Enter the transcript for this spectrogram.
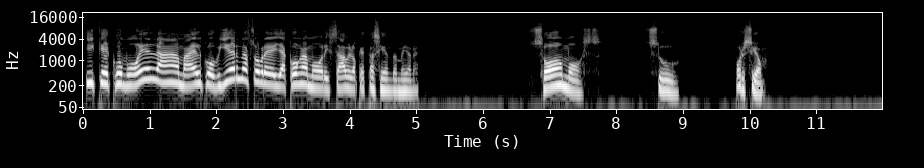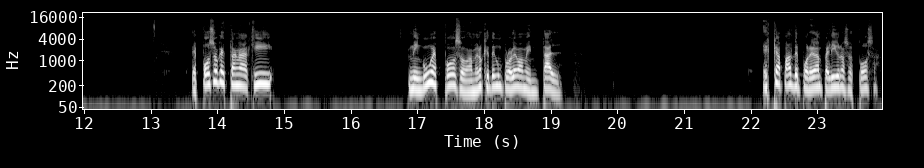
y que como Él la ama, Él gobierna sobre ella con amor y sabe lo que está haciendo en medio nuestro somos su porción. Esposos que están aquí, ningún esposo, a menos que tenga un problema mental, es capaz de poner en peligro a su esposa.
